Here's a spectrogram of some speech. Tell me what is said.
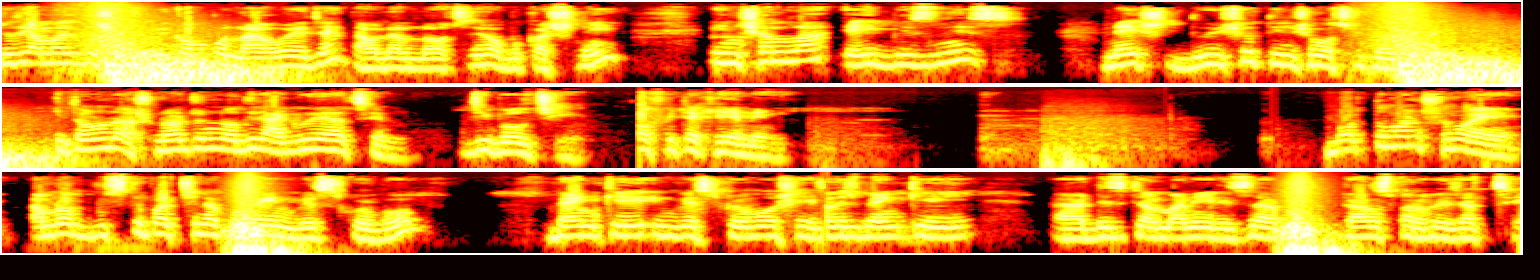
যদি আমাদের দেশে ভূমিকম্প না হয়ে যায়, তাহলে লসের অবকাশ নেই। ইনশাল্লাহ এই বিজনেস নেক্সট দুইশো, তিনশো বছর পরে থাকবে। কি শোনার জন্য নদীর আগ্রহে আছেন। জি, বলছি কফিটা খেয়ে নেই। বর্তমান সময়ে আমরা বুঝতে পারছি না কোথায় ইনভেস্ট করব। ব্যাংকে ইনভেস্ট করব, সেই ব্যাংকেই ডিজিটাল মানি রিজার্ভ ট্রান্সফার হয়ে যাচ্ছে,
